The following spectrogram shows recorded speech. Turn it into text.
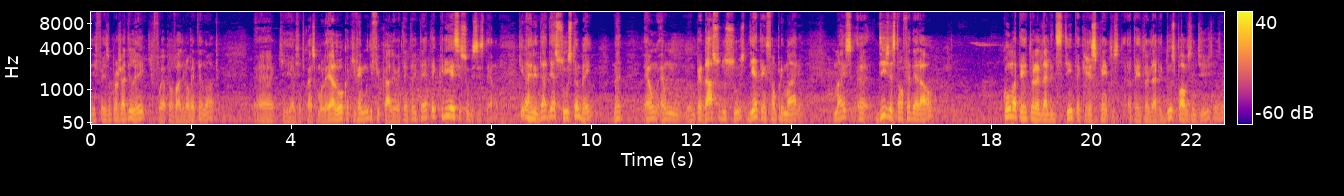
e fez um projeto de lei que foi aprovado em 99, é, que a gente conhece como Lei Aroca, que vem modificar a Lei 8080 e cria esse subsistema, que na realidade é SUS também, né? é, um, é um, é um pedaço do SUS de atenção primária, mas é, de gestão federal, com uma territorialidade distinta, que respeita a territorialidade dos povos indígenas, né?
